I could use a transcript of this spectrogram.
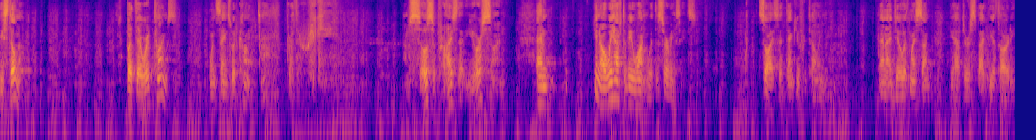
He's still not. But there were times when saints would come. Brother Ricky, I'm so surprised that your son. And, you know, we have to be one with the serving saints. So I said, Thank you for telling me. And I deal with my son. You have to respect the authority.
